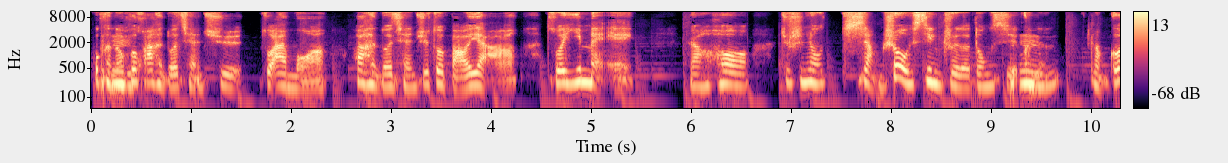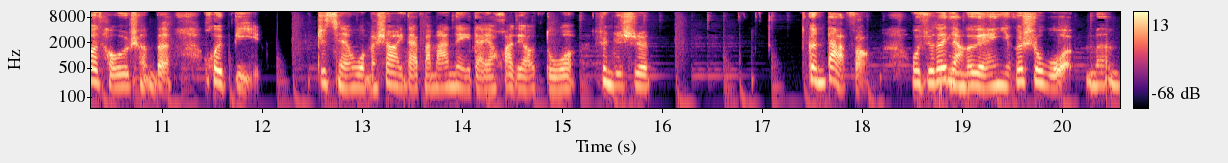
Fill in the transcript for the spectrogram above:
我可能会花很多钱去做按摩，花很多钱去做保养、做医美，然后就是那种享受性质的东西，可能整个投入成本会比。之前我们上一代爸妈那一代要花的要多，甚至是更大方。我觉得两个原因，一个是我们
